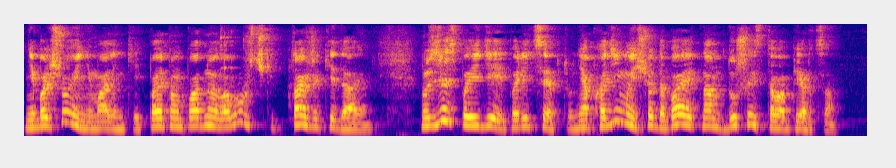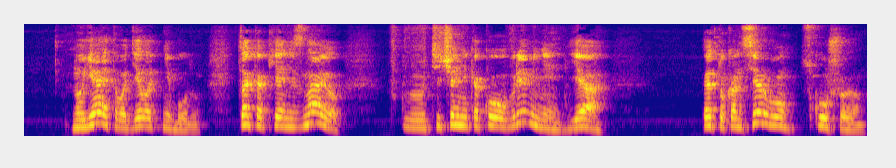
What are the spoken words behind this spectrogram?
Небольшой и не маленький. Поэтому по одной лаврушечке также кидаем. Но здесь, по идее, по рецепту, необходимо еще добавить нам душистого перца. Но я этого делать не буду. Так как я не знаю, в, в течение какого времени я эту консерву скушаю.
